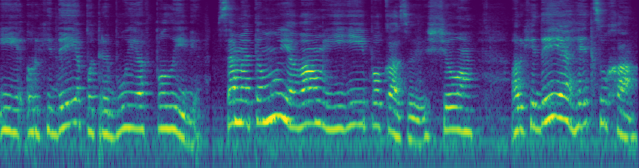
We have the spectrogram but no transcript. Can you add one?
і орхідея потребує в поливі. Саме тому я вам її показую, що орхідея геть суха.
